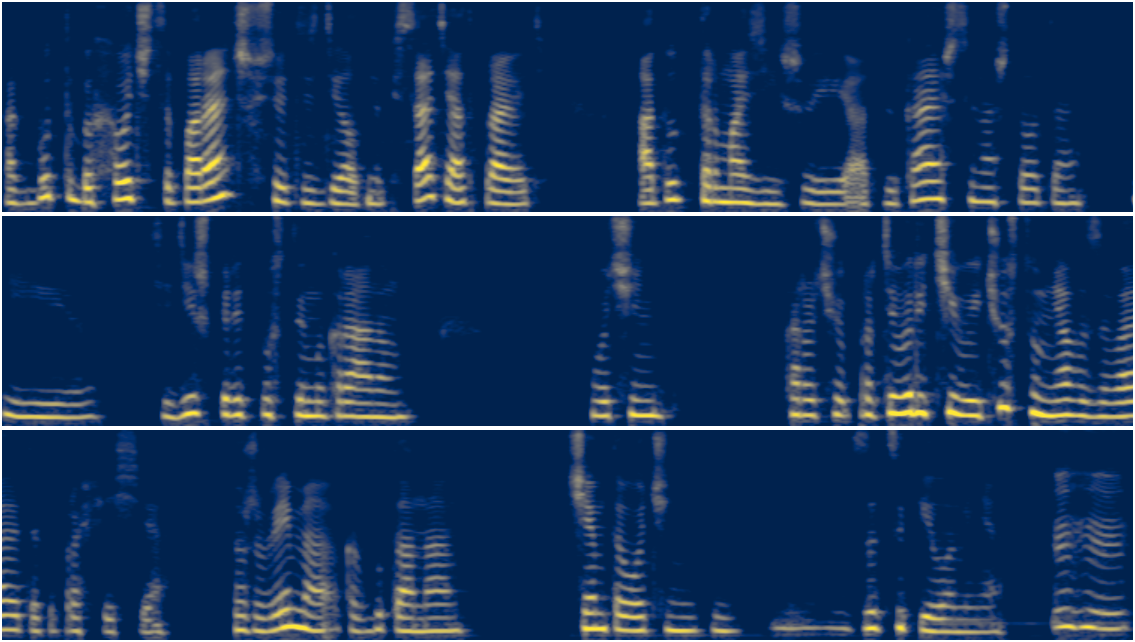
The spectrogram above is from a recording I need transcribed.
как будто бы хочется пораньше всё это сделать, написать и отправить, а тут тормозишь и отвлекаешься на что-то, и сидишь перед пустым экраном. Очень, короче, противоречивые чувства у меня вызывает эта профессия. В то же время, как будто она чем-то очень, зацепила меня. Мгм.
